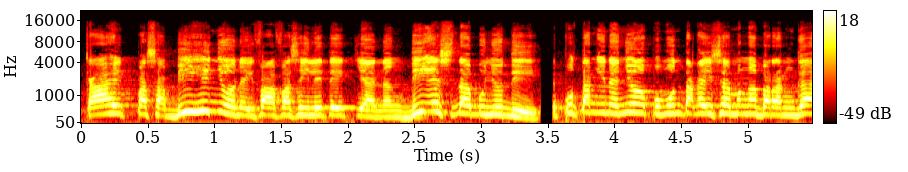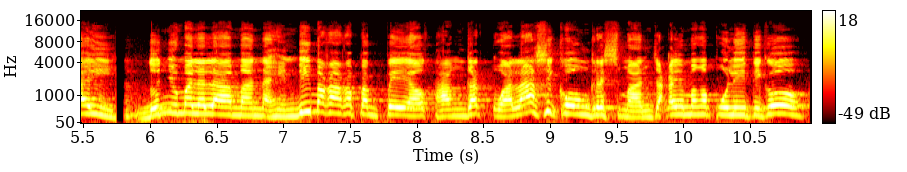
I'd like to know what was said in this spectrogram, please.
kahit pasabihin nyo na ifa-facilitate yan ng DSWD, eh, putangina nyo, pumunta kayo sa mga barangay. Doon nyo malalaman na hindi makakapag-payout hanggat wala si congressman tsaka yung mga politiko.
